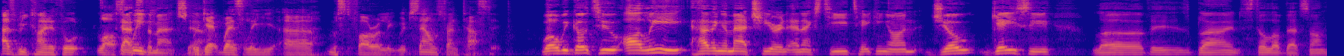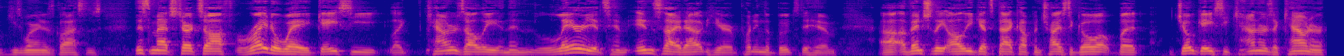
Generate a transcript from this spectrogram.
as we kind of thought last That's week. the match, yeah. We get Wesley, uh, Mustafa Ali, which sounds fantastic. Well, we go to Ali having a match here in NXT, taking on Joe Gacy. Love is blind. Still love that song. He's wearing his glasses. This match starts off right away. Gacy like counters Ali and then lariats him inside out here, putting the boots to him. Uh, eventually, Ali gets back up and tries to go out, but Joe Gacy counters a counter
